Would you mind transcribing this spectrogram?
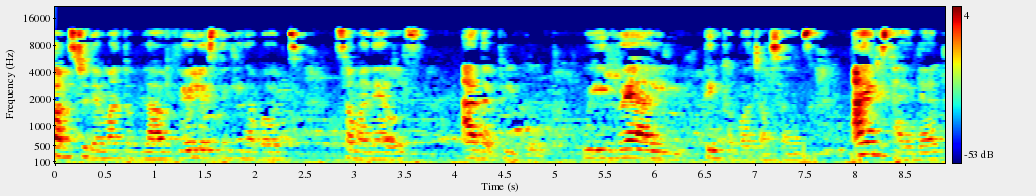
comes to the month of love, we're always thinking about someone else, other people. We rarely think about ourselves. I decided,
